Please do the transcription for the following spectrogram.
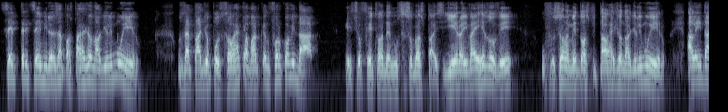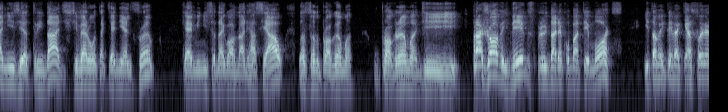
136 milhões vai para o Hospital Regional de Limoeiro. Os deputados de oposição reclamaram porque não foram convidados. Eles tinham feito uma denúncia sobre o hospital. Esse dinheiro aí vai resolver o funcionamento do Hospital Regional de Limoeiro. Além da Anísia Trindade, estiveram ontem aqui a Aniele Franco, que é ministra da Igualdade Racial, lançando um programa, um programa de para jovens negros, prioridade é combater mortes, e também teve aqui a Sônia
